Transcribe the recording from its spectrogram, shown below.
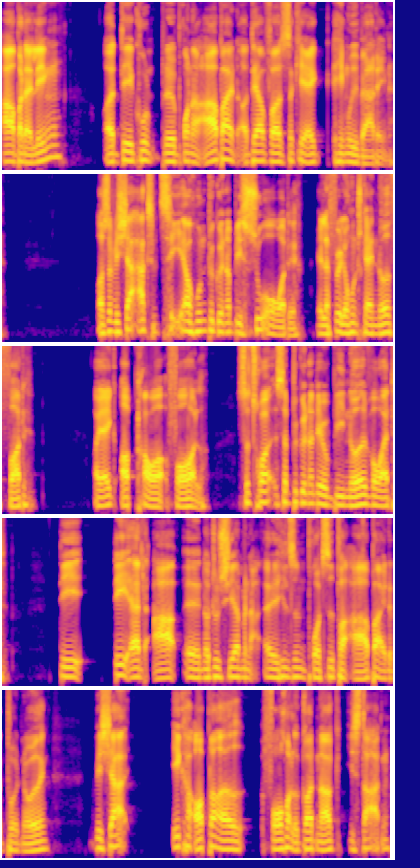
arbejder længe, og det er kun blevet på grund af arbejde, og derfor så kan jeg ikke hænge ud i hverdagen. Og så hvis jeg accepterer, at hun begynder at blive sur over det, eller føler, at hun skal have noget for det, og jeg ikke opdrager forholdet, så, tror, så begynder det jo at blive noget, hvor at det, det er, at øh, når du siger, at man øh, hele tiden bruger tid på at arbejde på noget, ikke? hvis jeg ikke har opdraget forholdet godt nok i starten,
